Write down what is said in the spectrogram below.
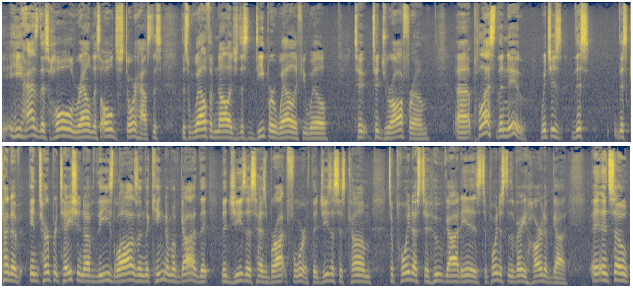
he has this whole realm, this old storehouse, this this wealth of knowledge, this deeper well, if you will, to, to draw from, uh, plus the new, which is this, this kind of interpretation of these laws and the kingdom of God that, that Jesus has brought forth, that Jesus has come to point us to who God is, to point us to the very heart of God. And, and so,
